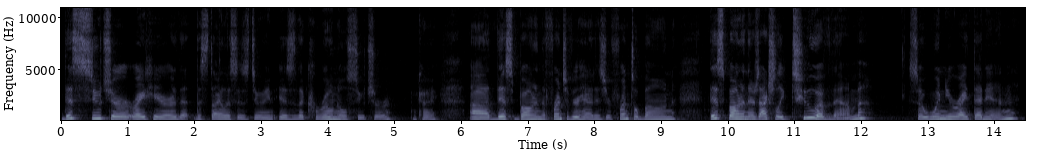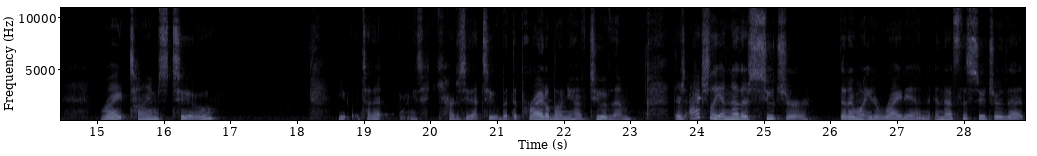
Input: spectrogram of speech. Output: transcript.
This suture right here that the stylus is doing is the coronal suture. Okay. Uh, this bone in the front of your head is your frontal bone. This bone, and there's actually two of them. So when you write that in, write times two. You, to that, it's hard to see that too, but the parietal bone, you have two of them. There's actually another suture that I want you to write in, and that's the suture that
